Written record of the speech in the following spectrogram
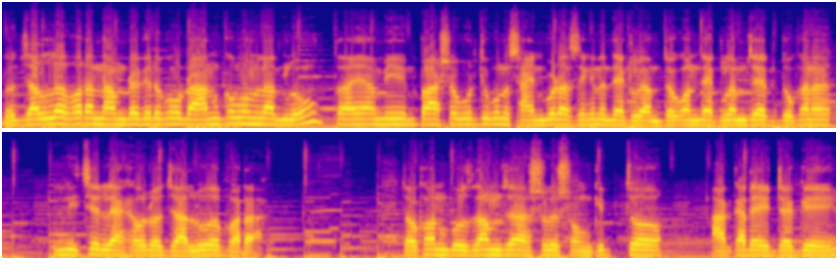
তো জাল্লাহরা নামটা কীরকম একটা আনকমন লাগল, তাই আমি পার্শ্ববর্তী কোনো সাইনবোর্ড আছে কিনা দেখলাম। তখন দেখলাম যে, দোকানের নিচে লেখা হলো জালুয়াপাড়া। তখন বুঝলাম যে, আসলে সংক্ষিপ্ত আকারে এটাকে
